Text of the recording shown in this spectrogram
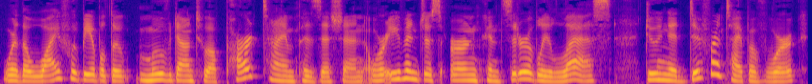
where the wife would be able to move down to a part time position or even just earn considerably less doing a different type of work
